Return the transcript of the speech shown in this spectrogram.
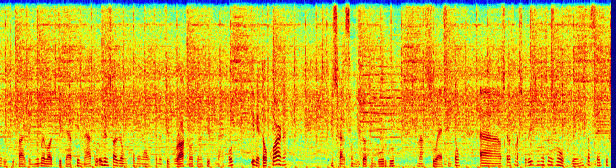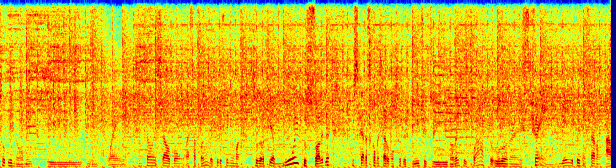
eles que fazem o Melodic Death Metal, hoje eles fazem um, como um Alternative Rock, Alternative Metal e Metalcore, né? Os caras são de Gothenburgo, na Suécia. Então, uh, os caras estão ativos desde 1990, sempre sob o nome de In Flames. Então, esse álbum, essa banda aqui, eles têm uma discografia muito sólida. Os caras começaram com seu debut de 94, o Luna Strain, e aí depois lançaram a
